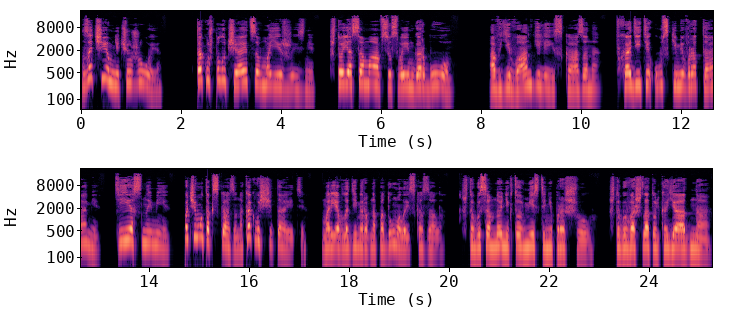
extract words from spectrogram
Зачем мне чужое? Так уж получается в моей жизни, что я сама все своим горбом. А в Евангелии сказано, входите узкими вратами, тесными. Почему так сказано, как вы считаете? Мария Владимировна подумала и сказала, чтобы со мной никто вместе не прошел, чтобы вошла только я одна.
